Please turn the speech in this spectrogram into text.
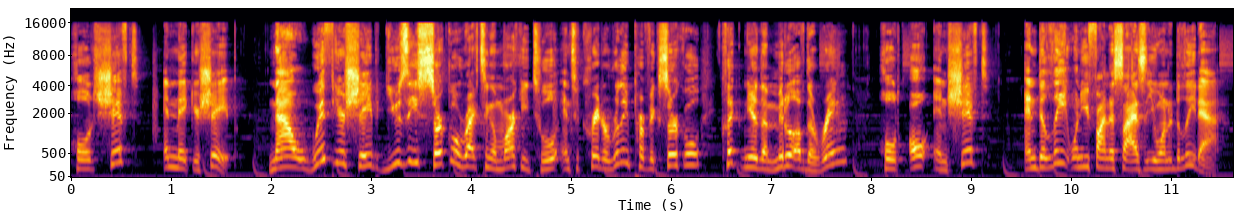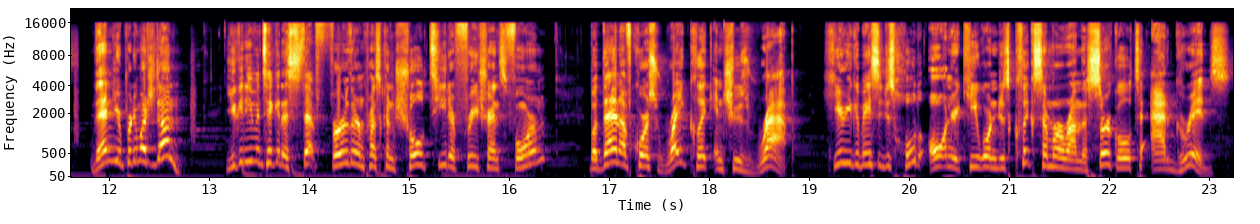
hold shift, and make your shape. Now with your shape, use the circle rectangle marquee tool and to create a really perfect circle, click near the middle of the ring, hold alt and shift, and delete when you find a size that you want to delete at. Then you're pretty much done. You can even take it a step further and press Ctrl T to free transform, but then of course right click and choose wrap. Here you can basically just hold Alt on your keyboard and just click somewhere around the circle to add grids.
